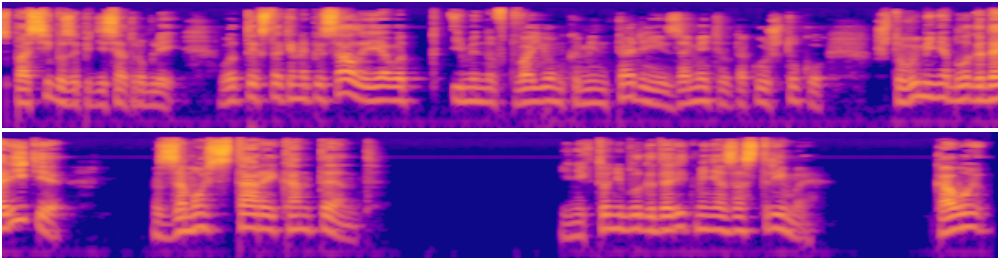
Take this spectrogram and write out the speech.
Спасибо за 50 рублей. Вот ты, кстати, написал, и я вот именно в твоем комментарии заметил такую штуку, что вы меня благодарите за мой старый контент. И никто не благодарит меня за стримы. Кого,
